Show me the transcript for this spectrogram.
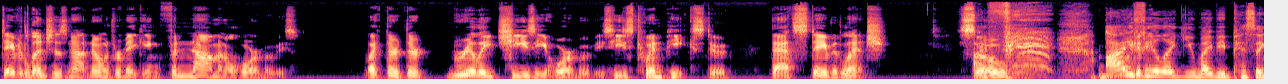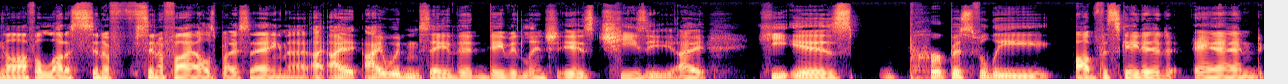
David Lynch is not known for making phenomenal horror movies. Like they're they're really cheesy horror movies. He's Twin Peaks, dude. That's David Lynch. So I, I feel like you might be pissing off a lot of cineph- cinephiles by saying that. I, I I wouldn't say that David Lynch is cheesy. I he is purposefully obfuscated and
